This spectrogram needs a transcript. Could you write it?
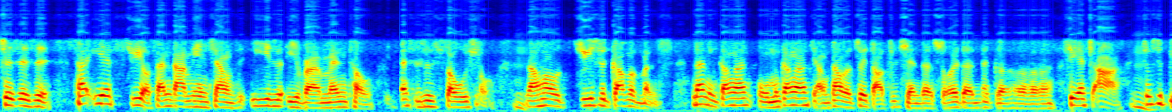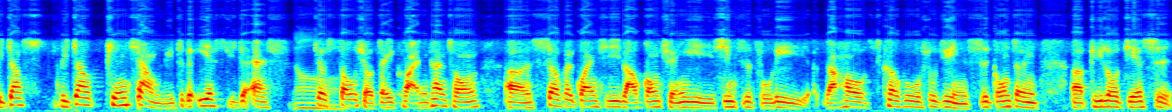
是是是，它 ESG 有三大面向，是 E 是 environmental，S 是 social，然后 G 是 governments。那你刚刚我们刚刚讲到了最早之前的所谓的那个 CSR，就是比较比较偏向于这个 ESG 的 S，就 social 这一块。你看从呃社会关系、劳工权益、薪资福利，然后客户数据隐私、公正呃披露揭示，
